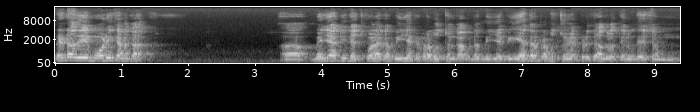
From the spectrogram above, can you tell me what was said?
రెండవది మోడీ కనుక మెజార్టీ తెచ్చుకోలేక బీజేపీ ప్రభుత్వం కాకుండా బీజేపీ ఏతర ప్రభుత్వం ఏర్పడితే అందులో తెలుగుదేశం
